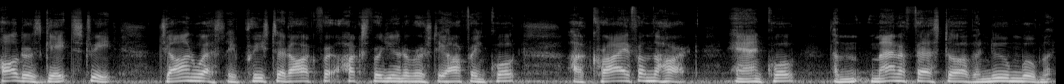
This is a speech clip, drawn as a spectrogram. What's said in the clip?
Aldersgate Street, John Wesley preached at Oxford University, offering, quote, a cry from the heart, and, quote, the manifesto of a new movement.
